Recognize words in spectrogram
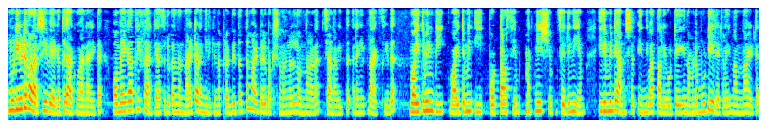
മുടിയുടെ വളർച്ചയെ വേഗത്തിലാക്കുവാനായിട്ട് ഒമേഗ ത്രീ ഫാറ്റി ആസിഡുകൾ നന്നായിട്ട് അടങ്ങിയിരിക്കുന്ന പ്രതിദത്തമായിട്ടൊരു ഭക്ഷണങ്ങളിൽ ഒന്നാണ് ചണവിത്ത് അല്ലെങ്കിൽ flaxseed vitamin B vitamin E potassium magnesium selenium ഇരുമ്പിന്റെ അംശം എന്നിവ തലയോട്ടിയെയും നമ്മുടെ മുടി ഇഴകളെയും നന്നായിട്ട്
